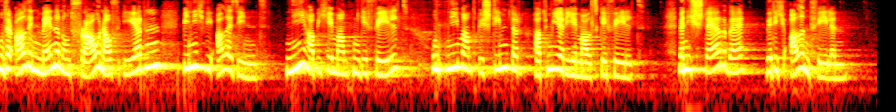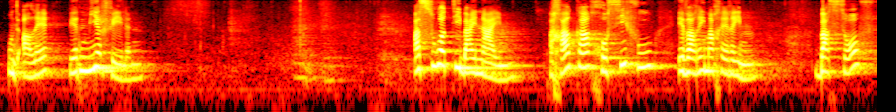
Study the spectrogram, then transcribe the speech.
Unter all den Männern und Frauen auf Erden bin ich wie alle sind. Nie habe ich jemanden gefehlt und niemand bestimmter hat mir jemals gefehlt. Wenn ich sterbe, werde ich allen fehlen und alle werden mir fehlen. עשו אותי בעיניים, אחר כך הוסיפו איברים אחרים. בסוף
